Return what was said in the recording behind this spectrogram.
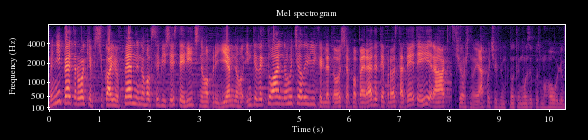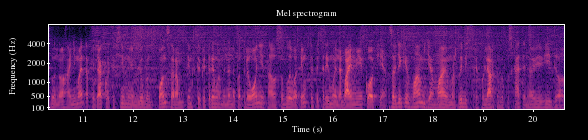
Мені 5 років шукаю впевненого в собі шестирічного, приємного, інтелектуального чоловіка для того, щоб попередити про статити і рак. Що ж, ну я хочу вімкнути музику з мого улюбленого аніме та подякувати всім моїм любим спонсорам, тим, хто підтримує мене на Патреоні, та особливо тим, хто підтримує на BuyMeACoffee. Завдяки вам я маю можливість регулярно випускати нові відео.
